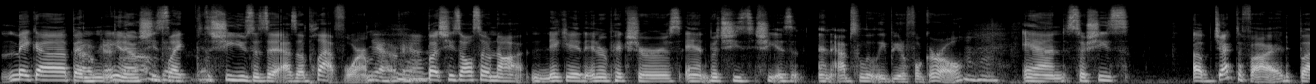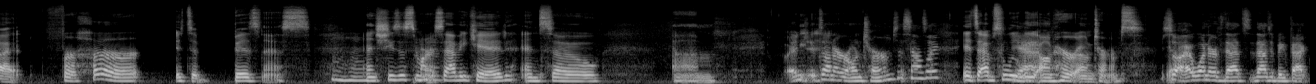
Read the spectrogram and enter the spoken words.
makeup and Okay. you know, Oh, she's okay. like she uses it as a platform. Yeah. Okay. Yeah. But she's also not naked in her pictures and but she's she is an absolutely beautiful girl. Mm-hmm. And so she's objectified, but for her it's a business. Mm-hmm. And she's a smart mm-hmm. savvy kid and so um, And it's on her own terms. It sounds like. it's absolutely Yeah. on her own terms. So I wonder if that's that's a big fac-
